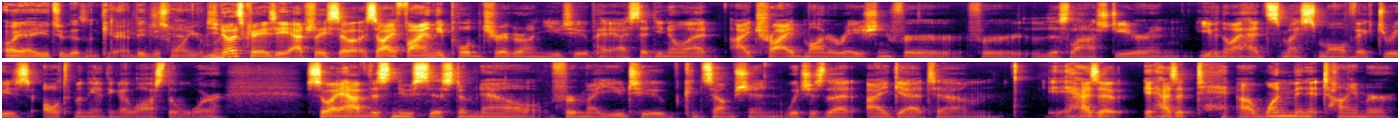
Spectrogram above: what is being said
oh yeah, YouTube doesn't care. They just want your. Do you know what's crazy? Actually, so so I finally pulled the trigger on YouTube. Hey, I said, you know what? I tried moderation for for this last year, and even though I had my small victories, ultimately I think I lost the war. So I have this new system now for my YouTube consumption, which is that I get um, it has a it has a, te- a one minute timer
